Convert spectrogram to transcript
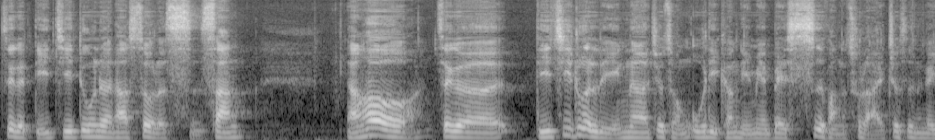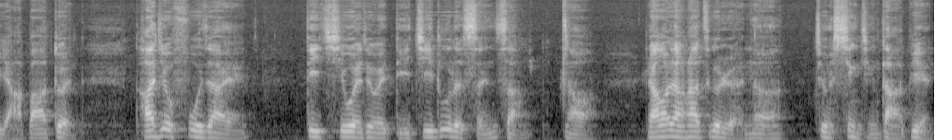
这个敌基督呢，他受了死伤。然后这个敌基督的灵呢，就从无底坑里面被释放出来，就是那个亚巴顿，他就附在第七位这位敌基督的身上啊，然后让他这个人呢就性情大变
